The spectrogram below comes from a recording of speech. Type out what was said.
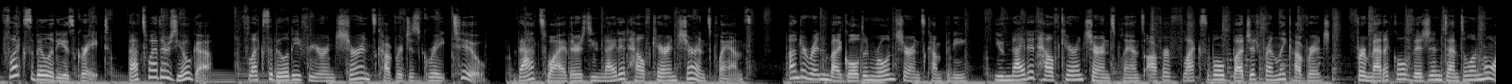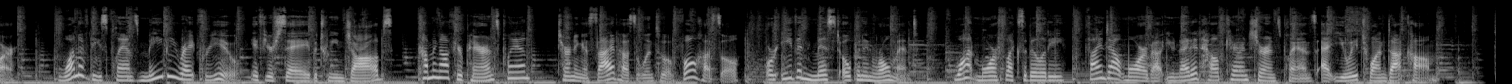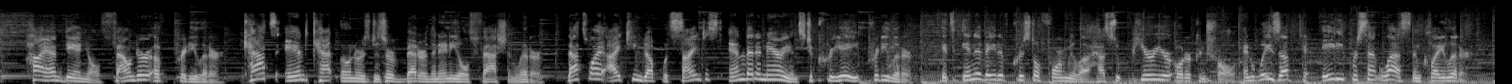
Flexibility is great. That's why there's yoga. Flexibility for your insurance coverage is great too. That's why there's United Healthcare Insurance Plans. Underwritten by Golden Rule Insurance Company, United Healthcare Insurance Plans offer flexible, budget friendly coverage for medical, vision, dental, and more. One of these plans may be right for you if you're, say, between jobs, coming off your parents' plan, turning a side hustle into a full hustle, or even missed open enrollment. Want more flexibility? Find out more about United Healthcare Insurance Plans at uh1.com. Hi, I'm Daniel, founder of Pretty Litter. Cats and cat owners deserve better than any old fashioned litter. That's why I teamed up with scientists and veterinarians to create Pretty Litter. Its innovative crystal formula has superior odor control and weighs up to 80% less than clay litter.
